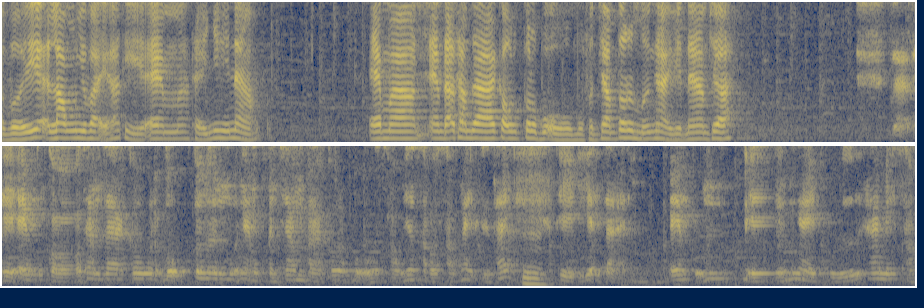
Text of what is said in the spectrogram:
uh, với long như vậy á, thì em thấy như thế nào em em đã tham gia câu câu lạc bộ một phần trăm tốt hơn mỗi ngày Việt Nam chưa? Dạ thì em cũng có tham gia câu lạc bộ tốt hơn mỗi ngày một phần trăm và câu lạc bộ 6 x 6 6 ngày thử thách. Ừ. Thì hiện tại em cũng đến ngày thứ 26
